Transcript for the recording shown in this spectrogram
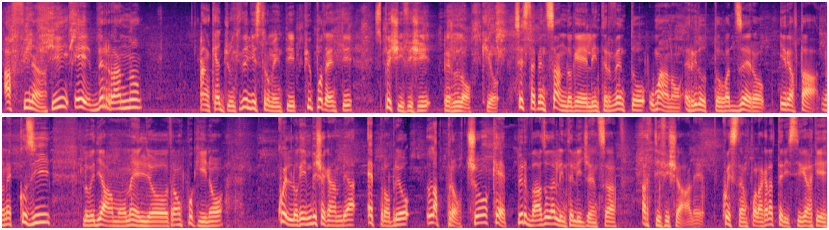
affinati e verranno anche aggiunti degli strumenti più potenti specifici per l'occhio. Se stai pensando che l'intervento umano è ridotto a zero, in realtà non è così, lo vediamo meglio tra un pochino. Quello che invece cambia è proprio l'approccio che è pervaso dall'intelligenza artificiale. Questa è un po' la caratteristica che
